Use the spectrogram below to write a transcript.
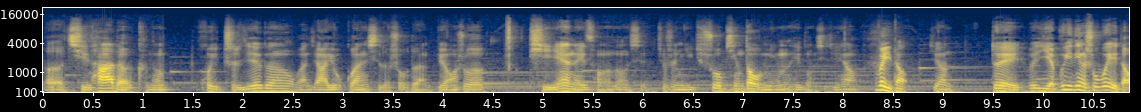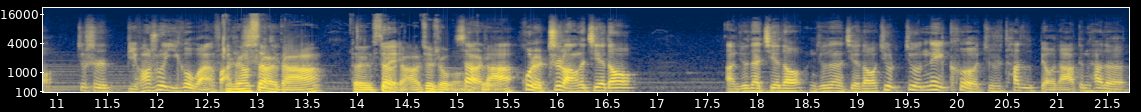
呃其他的可能会直接跟玩家有关系的手段，比方说体验那一层的东西，就是你说不清道不明的那些东西，就像味道，就像对，不也不一定是味道，就是比方说一个玩法，就像塞尔达，对塞尔达这种，塞尔达或者只狼的接刀啊，你就在接刀，你就在那接刀，就就那一刻，就是他的表达跟他的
